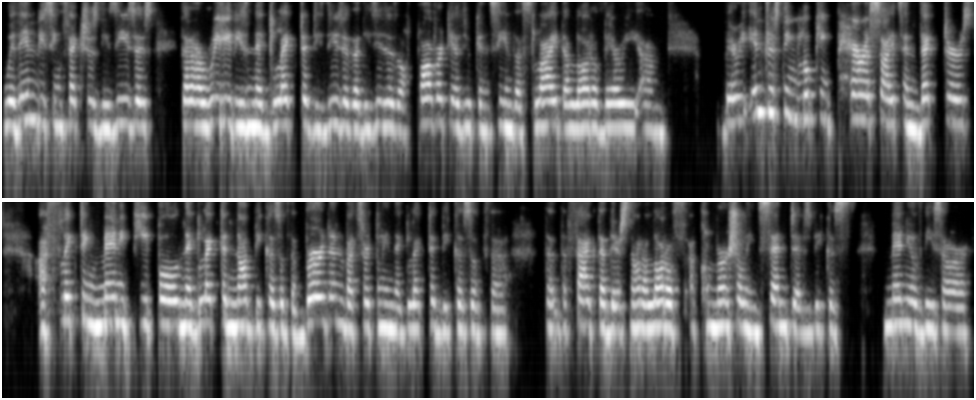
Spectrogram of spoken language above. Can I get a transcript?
within these infectious diseases that are really these neglected diseases, the diseases of poverty, as you can see in the slide, a lot of very, um, very interesting looking parasites and vectors afflicting many people, neglected not because of the burden, but certainly neglected because of the, the, the fact that there's not a lot of uh, commercial incentives because many of these are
